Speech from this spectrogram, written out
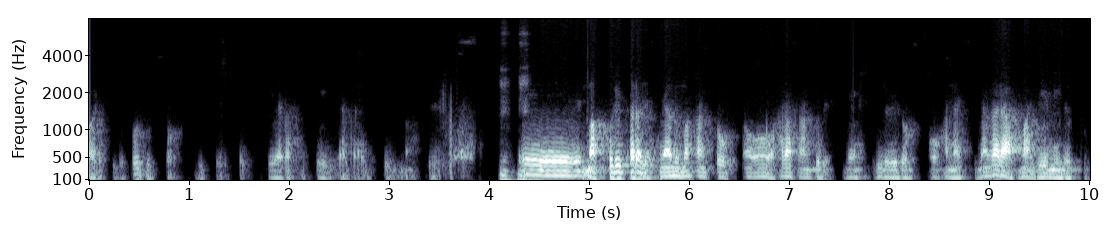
わる仕事をずっとやらせていただいています。うんえうんーまあ、これからですね、アルマさんとお原さんとですね、いろいろお話ししながら、まあ、J メルクのこと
